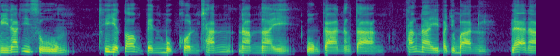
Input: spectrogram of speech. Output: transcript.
มีหน้าที่สูงที่จะต้องเป็นบุคคลชั้นนำในวงการต่างๆ ทั้งในปัจจุบันและอนา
